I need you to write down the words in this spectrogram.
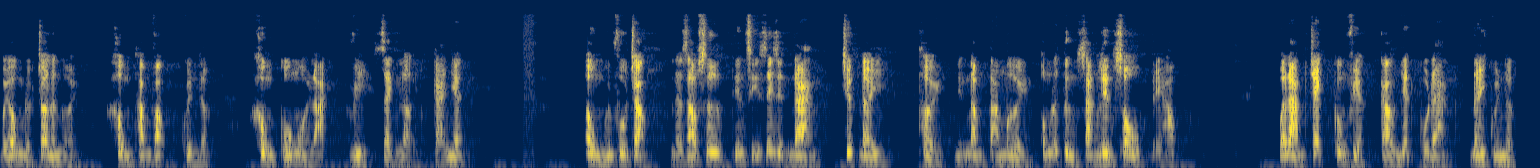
bởi ông được cho là người không tham vọng quyền lực, không cố ngồi lại vì giành lợi cá nhân. Ông Nguyễn Phú Trọng là giáo sư tiến sĩ xây dựng đảng trước đây, thời những năm 80 ông đã từng sang Liên Xô để học và đảm trách công việc cao nhất của Đảng đầy quyền lực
